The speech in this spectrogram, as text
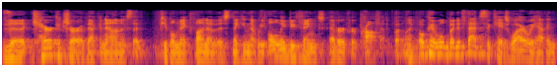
The caricature of economics that people make fun of is thinking that we only do things ever for profit. But like, okay, well, but if that's the case, why are we having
